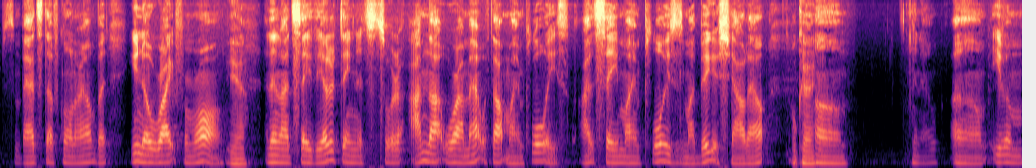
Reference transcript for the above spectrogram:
some bad stuff going around, but you know right from wrong. Yeah. And then I'd say the other thing that's sort of I'm not where I'm at without my employees. I'd say my employees is my biggest shout out. Okay. Um, you know, um, even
